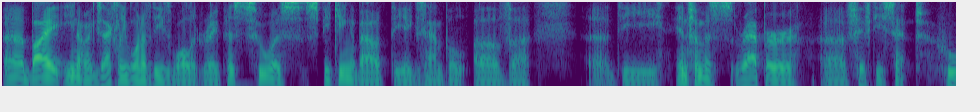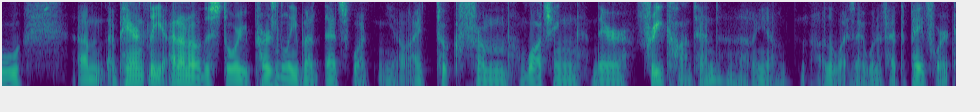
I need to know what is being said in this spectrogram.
uh, by, you know, exactly one of these wallet rapists who was speaking about the example of uh, uh, the infamous rapper uh, 50 Cent, who um, apparently, I don't know the story personally, but that's what you know I took from watching their free content. Uh, you know, otherwise I would have had to pay for it.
